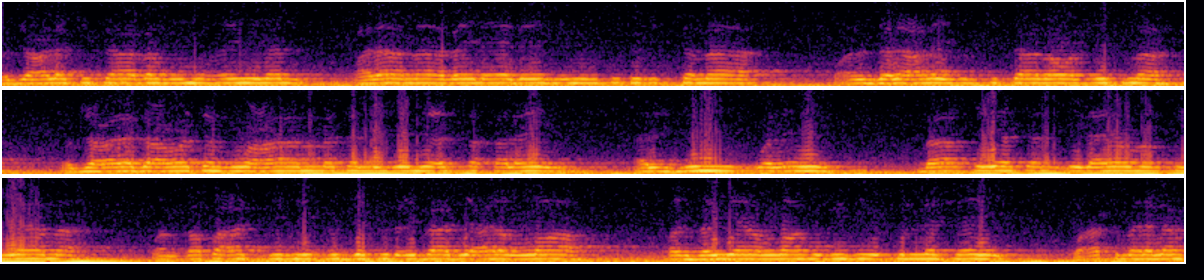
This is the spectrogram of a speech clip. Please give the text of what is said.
وجعل كتابه مهيمنا على ما بين يديه من كتب السماء. وأنزل عليه الكتاب والحكمة. وجعل دعوته عامة لجميع الثقلين الجن والإنس باقية إلى يوم القيامة وانقطعت به حجة العباد على الله قد بين الله به كل شيء وأكمل له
